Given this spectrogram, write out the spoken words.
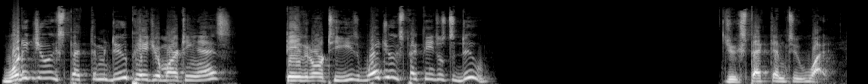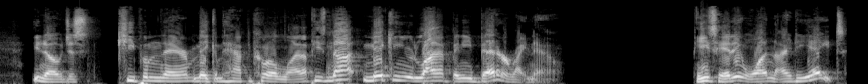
What did you expect them to do, Pedro Martinez, David Ortiz? What did you expect the Angels to do? Did you expect them to what? You know, just keep him there, make him happy, put him on lineup. He's not making your lineup any better right now. He's hitting 198.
